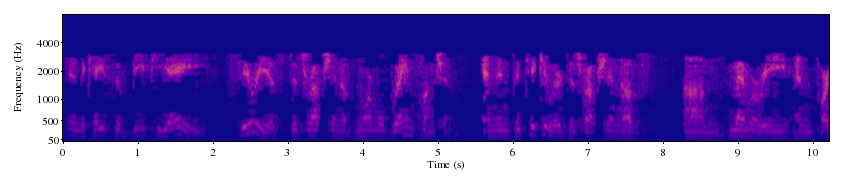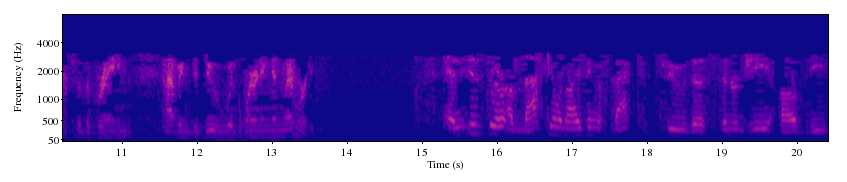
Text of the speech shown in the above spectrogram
in the case of BPA, serious disruption of normal brain function, and in particular disruption of um, memory and parts of the brain having to do with learning and memory. And is there a masculinizing effect to the synergy of these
